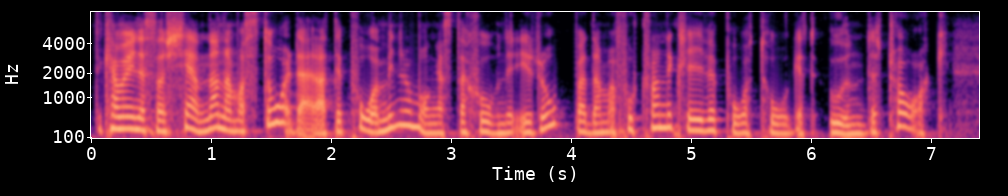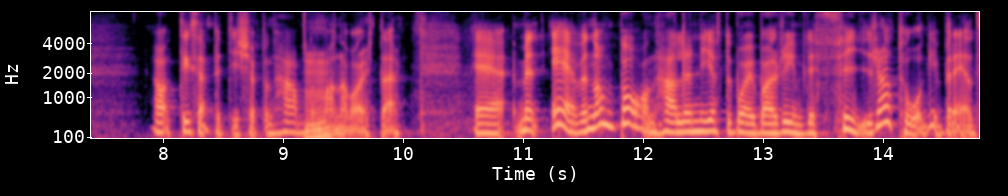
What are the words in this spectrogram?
Det kan man ju nästan känna när man står där, att det påminner om många stationer i Europa där man fortfarande kliver på tåget under tak. Ja, till exempel i Köpenhamn mm. om man har varit där. Eh, men även om banhallen i Göteborg bara rymde fyra tåg i bredd,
